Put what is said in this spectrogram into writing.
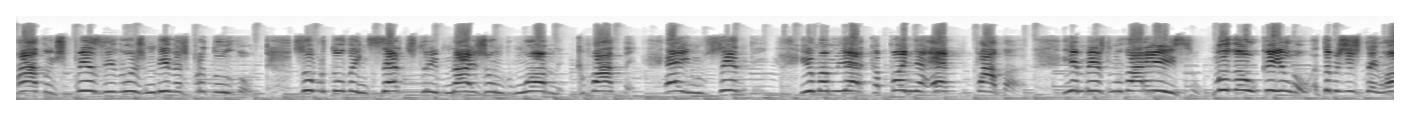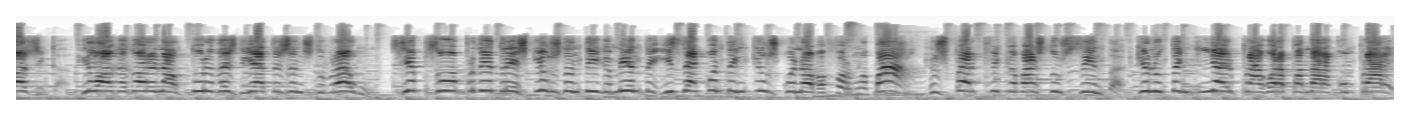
há dois pesos e duas medidas para tudo, sobretudo em certos tribunais onde um homem que bate é inocente e uma mulher que apanha é e em vez de mudar isso, mudou o quilo. Até mas isto tem lógica. E logo agora na altura das dietas antes do verão. Se a pessoa perder 3 quilos de antigamente, isso é quanto em quilos com a nova fórmula. Pá, eu espero que fique abaixo dos 60, que eu não tenho dinheiro para agora para andar a comprar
